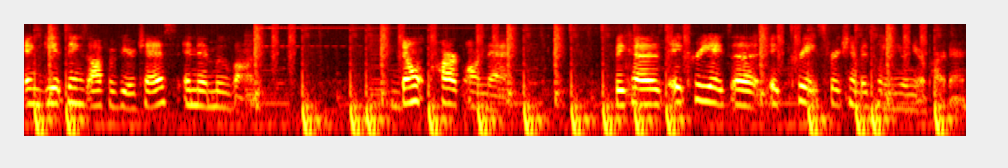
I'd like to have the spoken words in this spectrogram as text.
and get things off of your chest and then move on don't harp on that because it creates a it creates friction between you and your partner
